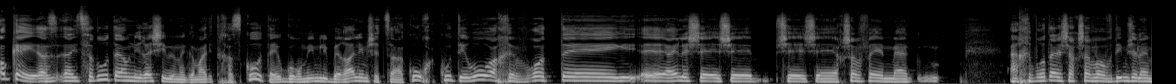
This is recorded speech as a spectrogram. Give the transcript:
אוקיי, אז ההסתדרות היום נראה שהיא במגמת התחזקות, היו גורמים ליברליים שצעקו, חכו תראו, החברות האלה שעכשיו החברות האלה שעכשיו העובדים שלהם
